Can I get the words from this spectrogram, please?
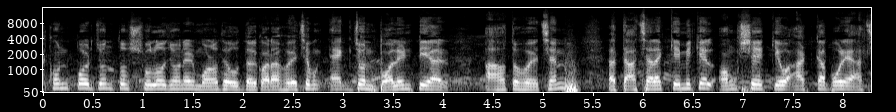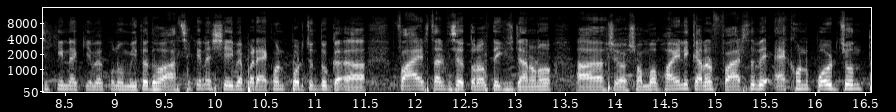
এখন পর্যন্ত ষোলো জনের মরদেহ উদ্ধার করা হয়েছে এবং একজন ভলেন্টিয়ার আহত হয়েছেন। তাছাড়া কেমিক্যাল অংশে কেউ আটকা পড়ে আছে কিনা কিংবা কোনো মৃতদেহ আছে কিনা সেই ব্যাপারে এখন পর্যন্ত ফায়ার সার্ভিসের তরফ থেকে কিছু জানানো সম্ভব হয়নি কারণ ফায়ার সার্ভিস এখন পর্যন্ত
